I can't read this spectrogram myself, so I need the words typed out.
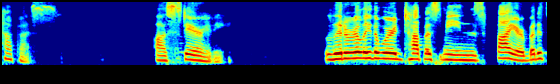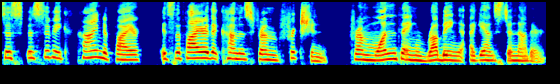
tapas, austerity. Literally, the word tapas means fire, but it's a specific kind of fire. It's the fire that comes from friction, from one thing rubbing against another.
